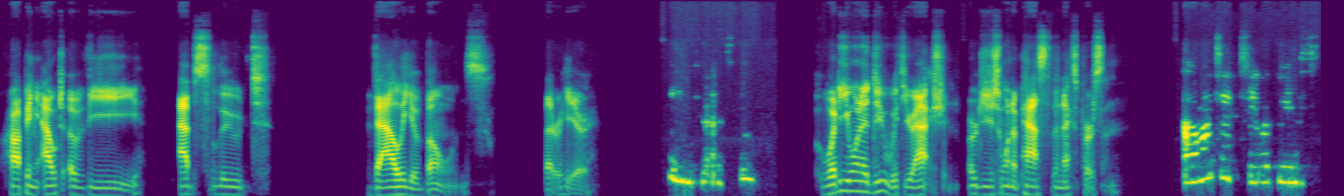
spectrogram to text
cropping out of the absolute valley of bones that are here. Interesting. What do you want to do with your action? Or do you just want to pass to the next person? I want to see what these glowing things are.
